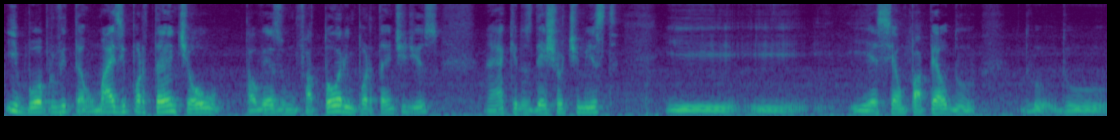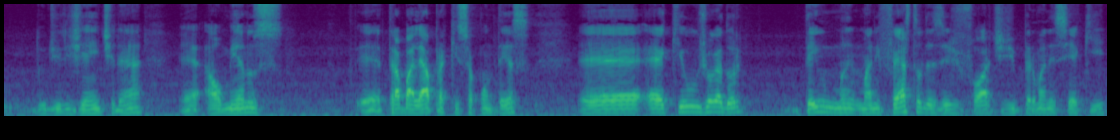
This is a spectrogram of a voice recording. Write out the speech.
E boa para o Vitão. O mais importante ou talvez um fator importante disso, né? Que nos deixa otimista e, e, e esse é um papel do, do, do, do dirigente, né? É, ao menos é, trabalhar para que isso aconteça, é, é, que o jogador tem manifesta o desejo forte de permanecer aqui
